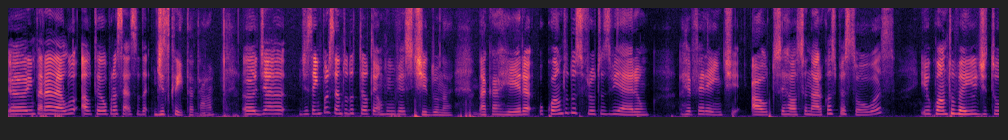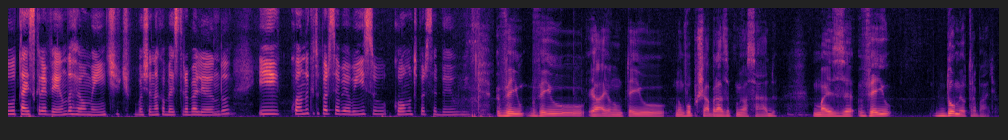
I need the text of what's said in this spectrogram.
Uh, em paralelo ao teu processo de escrita, tá? Uh, de, de 100% do teu tempo investido né, na carreira, o quanto dos frutos vieram referente ao se relacionar com as pessoas e o quanto veio de tu estar tá escrevendo realmente, tipo, baixando a cabeça trabalhando. E quando que tu percebeu isso? Como tu percebeu isso? Veio, veio, ah, eu não tenho, não vou puxar a brasa pro meu assado, uhum. mas uh, veio do meu trabalho,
